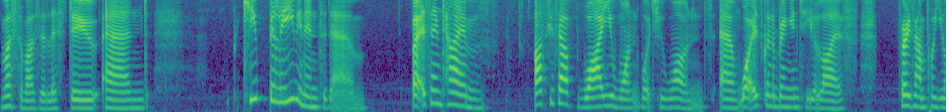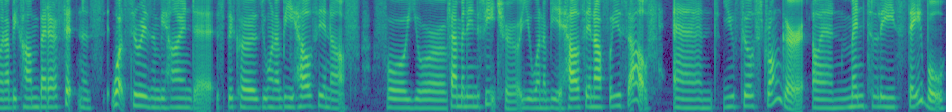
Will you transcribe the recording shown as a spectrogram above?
Most of us at least do, and keep believing into them. But at the same time, ask yourself why you want what you want and what is going to bring into your life. For example, you want to become better at fitness. What's the reason behind it? It's because you want to be healthy enough for your family in the future, or you want to be healthy enough for yourself, and you feel stronger and mentally stable.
